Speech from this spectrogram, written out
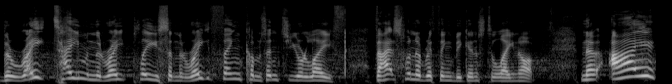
the right time and the right place and the right thing comes into your life, that's when everything begins to line up. Now, I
